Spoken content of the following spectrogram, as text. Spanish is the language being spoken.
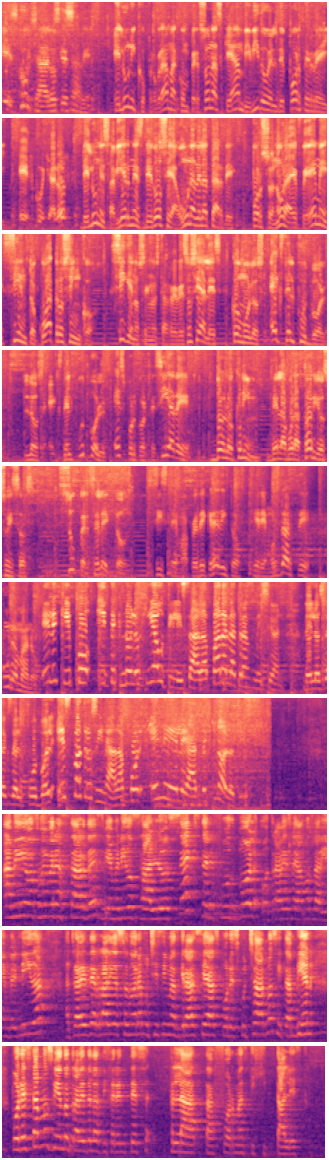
Escucha a los que saben. El único programa con personas que han vivido el deporte rey. Escúchalos. De lunes a viernes de 12 a 1 de la tarde. Por Sonora FM 1045. Síguenos en nuestras redes sociales como los ex del fútbol. Los ex del fútbol es por cortesía de Dolocrim de Laboratorios Suizos. Super Selecto. Sistema Fede Crédito. Queremos darte una mano. El equipo y tecnología utilizada para la transmisión de los ex del fútbol es patrocinada por NLA Technologies. Amigos, muy buenas tardes. Bienvenidos a los ex del fútbol. Otra vez le damos la bienvenida a través de Radio Sonora. Muchísimas gracias por escucharnos y también por estarnos viendo a través de las diferentes plataformas digitales.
